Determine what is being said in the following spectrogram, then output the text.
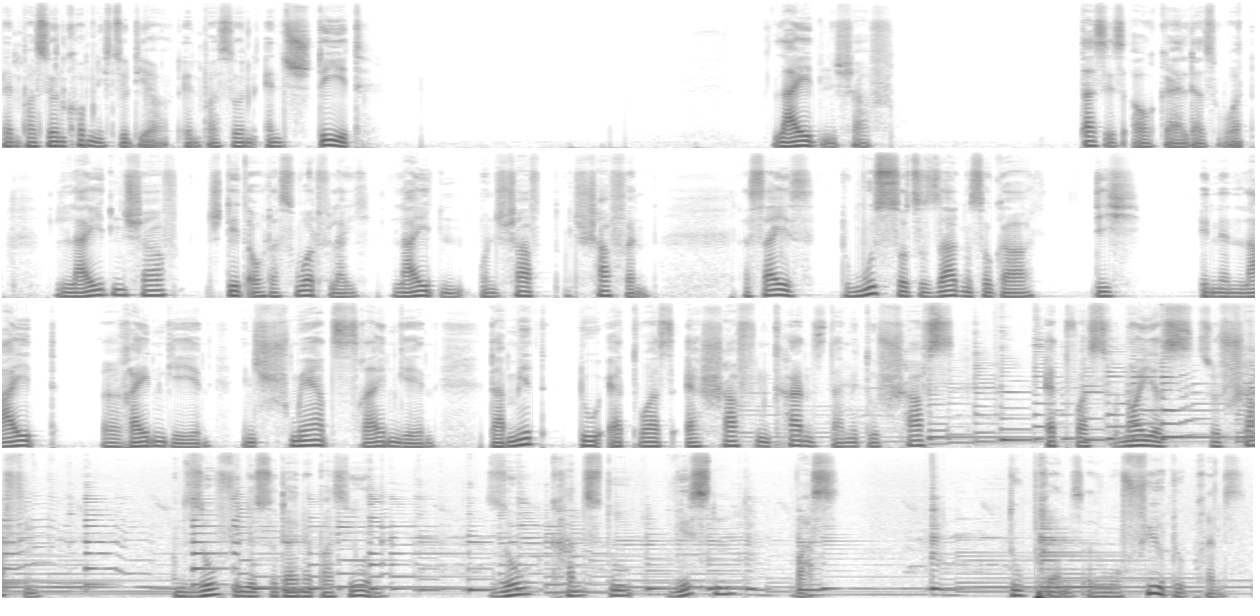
Deine Passion kommt nicht zu dir, deine Passion entsteht. Leidenschaft. Das ist auch geil, das Wort. Leidenschaft steht auch das Wort vielleicht. Leiden und schafft und schaffen. Das heißt, du musst sozusagen sogar dich in den Leid reingehen, in Schmerz reingehen, damit du etwas erschaffen kannst, damit du schaffst, etwas Neues zu schaffen. Und so findest du deine Passion. So kannst du wissen, was du brennst, also wofür du brennst.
